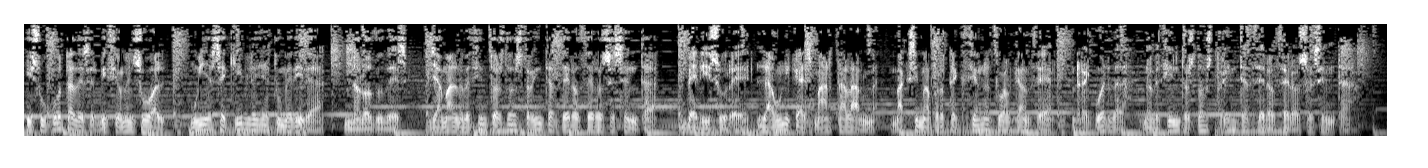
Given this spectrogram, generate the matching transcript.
Y su cuota de servicio mensual muy asequible y a tu medida. No lo dudes. Llama al 902 30 0060. Verisure, la única Smart Alarm. Máxima protección a tu alcance. Recuerda, 902 30 0060.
